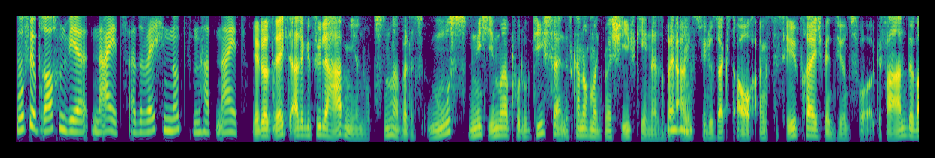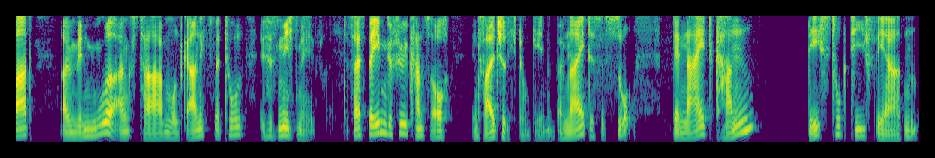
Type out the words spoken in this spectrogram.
wofür brauchen wir Neid? Also welchen Nutzen hat Neid? Ja, du hast recht, alle Gefühle haben ihren Nutzen, aber das muss nicht immer produktiv sein. Das kann auch manchmal schief gehen. Also bei Angst, wie du sagst auch, Angst ist hilfreich, wenn sie uns vor Gefahren bewahrt. Aber wenn wir nur Angst haben und gar nichts mehr tun, ist es nicht mehr hilfreich. Das heißt, bei jedem Gefühl kann es auch in falsche Richtung gehen. Und beim Neid ist es so, der Neid kann destruktiv werden.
